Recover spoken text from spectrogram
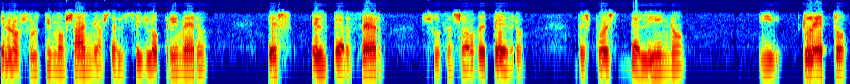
en los últimos años del siglo I, es el tercer sucesor de Pedro, después de Lino y Cleto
